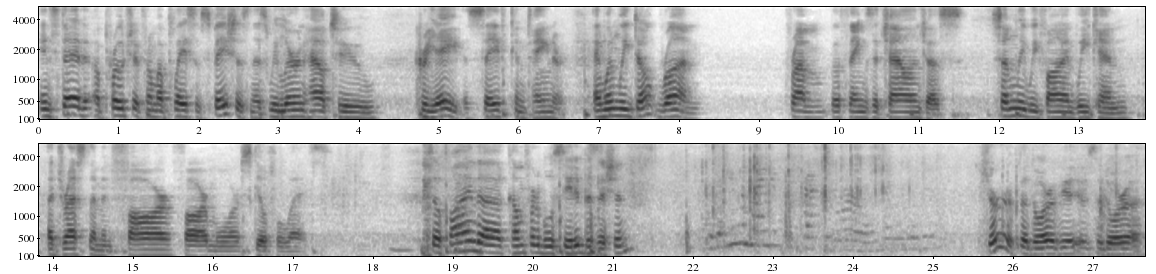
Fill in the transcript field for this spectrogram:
instead approach it from a place of spaciousness, we learn how to create a safe container. And when we don't run from the things that challenge us, suddenly we find we can address them in far, far more skillful ways. So find a comfortable seated position. Sure, if the door if you, is the door. Uh,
